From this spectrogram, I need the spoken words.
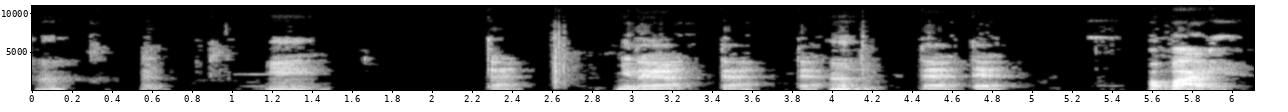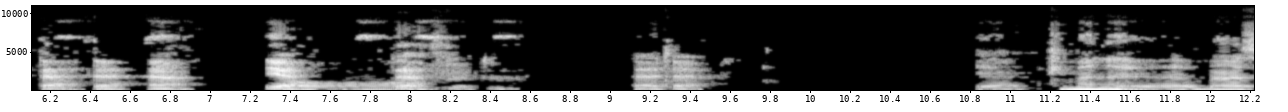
Hah? Eh. Dah. Ini Dah, dah, dah. Hah? Popeye. dah, dah. Nah, Iya, Oh. dah, dah, dah. Ya, gimana ya bahas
